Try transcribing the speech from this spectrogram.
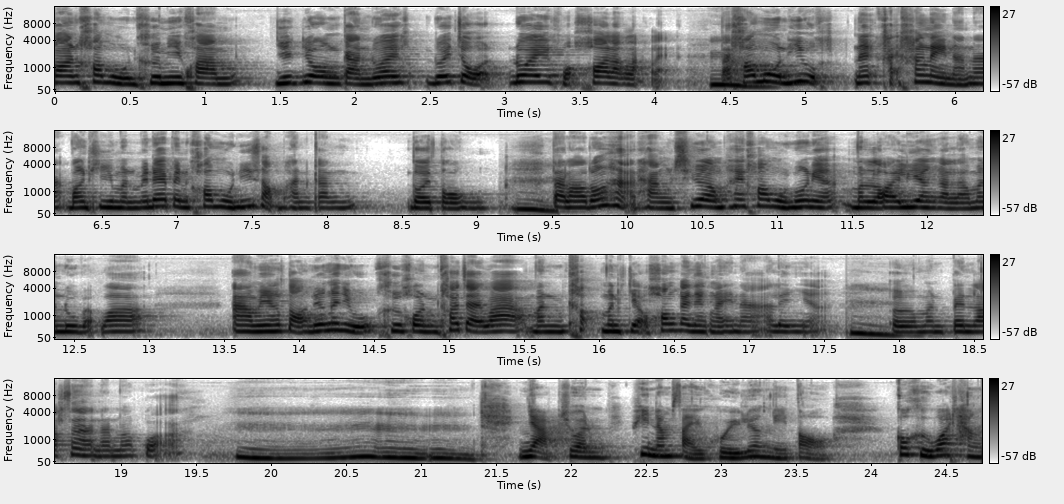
ก้อนข้อมูลคือมีความยึดโยงกันด้วยด้วยโจทย์ด้วยหัวข้อหลักๆแหละ แต่ข้อมูลที่อยู่ในข้างในนั้นอะบางทีมันไม่ได้เป็นข้อมูลที่สัมพันธ์กันโดยตรงอืมแต่เราต้องหาทางเชื่อมให้ข้อมูลพวกเนี้ยมันร้อยเรียงกันแล้วมันดูแบบว่า อ่ามันยังต่อเนื่องกันอยู่ คือคนเข้าใจว่ามันมันเกี่ยวข้องกันยังไงนะอะไรเงี้ยอืมเออ มันเป็นลักษณะนั้นมากกว่าอืมอืมอืมอยากชวนพี่น้ำใสคุยเรื่องนี้ต่อ ก็คือว่าทั้ง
